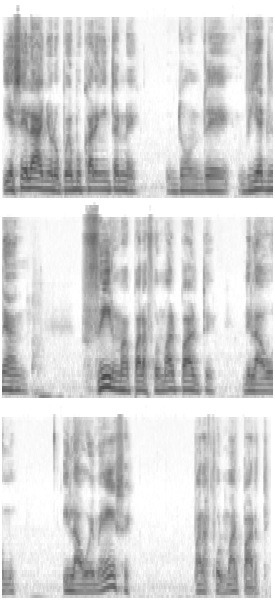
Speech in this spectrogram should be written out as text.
Y es el año, lo pueden buscar en internet, donde Vietnam firma para formar parte de la ONU y la OMS para formar parte.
